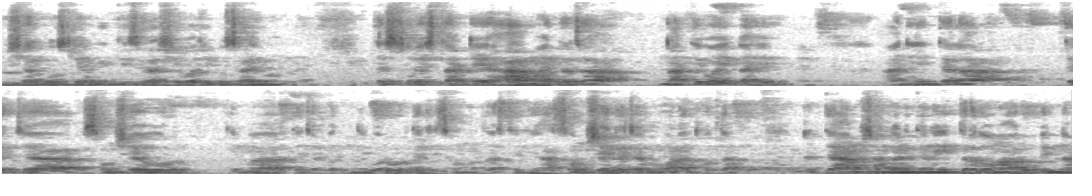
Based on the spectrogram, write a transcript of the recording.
विशाल भोसले आणि तिसरा शिवाजी भुसाळे म्हणून आहे. तर सुरेश ताटे हा मैताचा नातेवाईक आहे आणि त्याला त्याच्या संशयावरून किंवा त्याच्या पत्नीबरोबर त्याचे संबंध असतील हा संशय त्याच्या मनात होता. तर त्या अनुषंगाने त्याने इतर दोन आरोपींना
